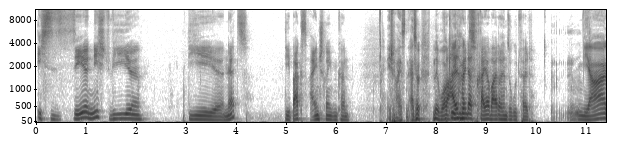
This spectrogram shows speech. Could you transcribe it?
ich sehe nicht, wie die Nets die Bugs einschränken können. Ich weiß nicht. Also Vor Milwaukee allem, wenn hat, Dreier weiterhin so gut fällt. ja,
